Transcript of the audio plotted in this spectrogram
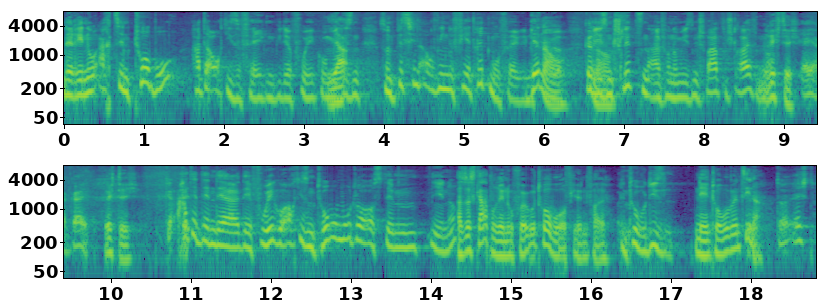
Und der Renault 18 Turbo hatte auch diese Felgen wie der Fuego. Mit Ja. diesen, so ein bisschen auch wie eine Fiat Ritmo-Felge. ne, Genau, früher. genau. Mit diesen Schlitzen einfach nur, mit diesen schwarzen Streifen. Ne? Richtig. Ja, ja, geil. Richtig. Hatte denn der, der Fuego auch diesen Turbomotor aus dem, nee, ne? Also es gab einen Renault Fuego Turbo auf jeden Fall. Ein Turbodiesel. Nee, ein Turbo-Benziner. Da, echt?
